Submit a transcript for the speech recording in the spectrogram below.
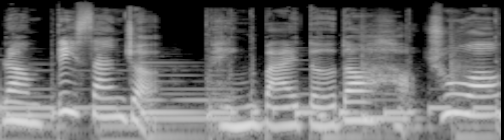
让第三者平白得到好处哦。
